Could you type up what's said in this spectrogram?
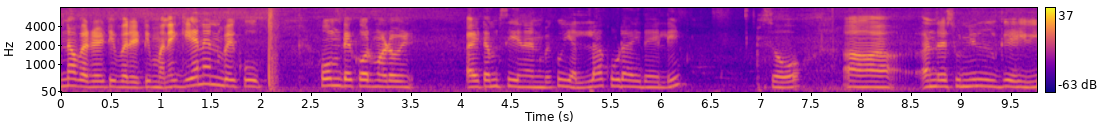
ಇನ್ನು ವೆರೈಟಿ ವೆರೈಟಿ ಮನೆಗೆ ಏನೇನು ಬೇಕು? ಹೋಮ್ ಡೆಕೋರ್ ಮಾಡೋ ಐಟಮ್ಸ್ ಏನೇನು ಬೇಕು? ಎಲ್ಲ ಕೂಡ ಇದೆ ಇಲ್ಲಿ. ಸೊ ಅಂದರೆ ಸುನಿಲ್ಗೆ ಈ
